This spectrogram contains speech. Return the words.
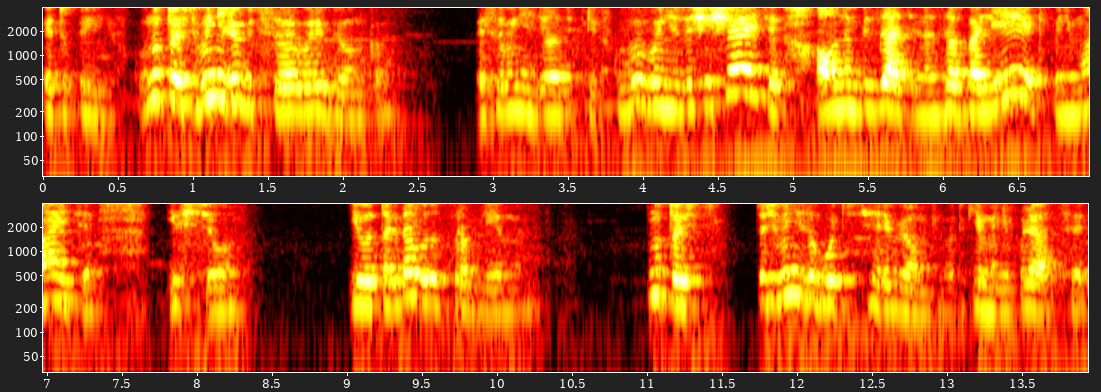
эту прививку. Ну, то есть вы не любите своего ребенка, если вы не делаете прививку. Вы его не защищаете, а он обязательно заболеет, понимаете, и все. И вот тогда будут проблемы. Ну, то есть, то есть вы не заботитесь о ребенке, вот такие манипуляции.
